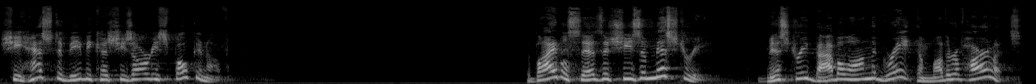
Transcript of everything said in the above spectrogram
She has to be because she's already spoken of. The Bible says that she's a mystery. Mystery, Babylon the Great, the mother of harlots.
